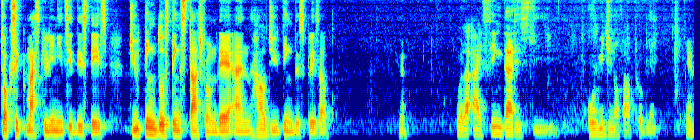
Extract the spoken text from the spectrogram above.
toxic masculinity these days, do you think those things start from there and how do you think this plays out? Yeah. Well, I think that is the origin of our problem. Yeah.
